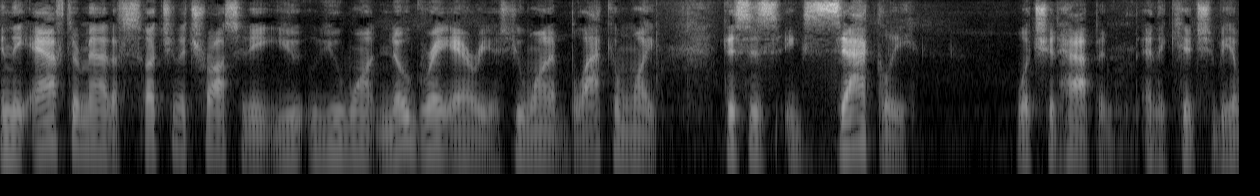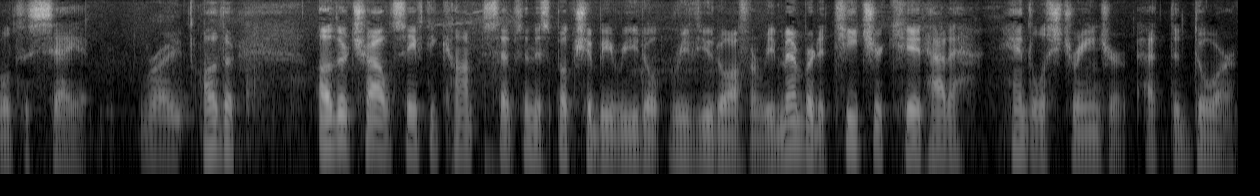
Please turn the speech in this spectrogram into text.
In the aftermath of such an atrocity you you want no gray areas. You want it black and white. This is exactly what should happen and the kid should be able to say it. Right. other other child safety concepts in this book should be read, reviewed often. Remember to teach your kid how to handle a stranger at the door.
